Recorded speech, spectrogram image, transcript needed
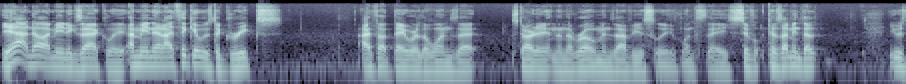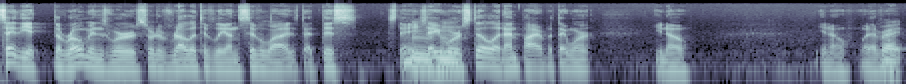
Yeah, no, I mean exactly. I mean, and I think it was the Greeks. I thought they were the ones that started it, and then the Romans, obviously, once they civil. Because I mean, the you would say the the Romans were sort of relatively uncivilized at this stage. They Mm-hmm. were still an empire, but they weren't, you know, you know, whatever. Right.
